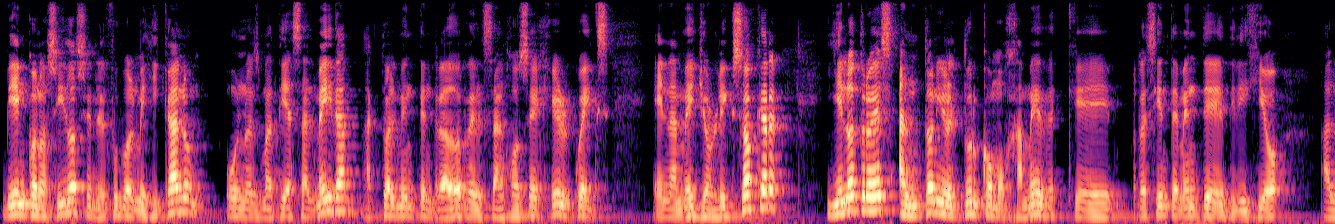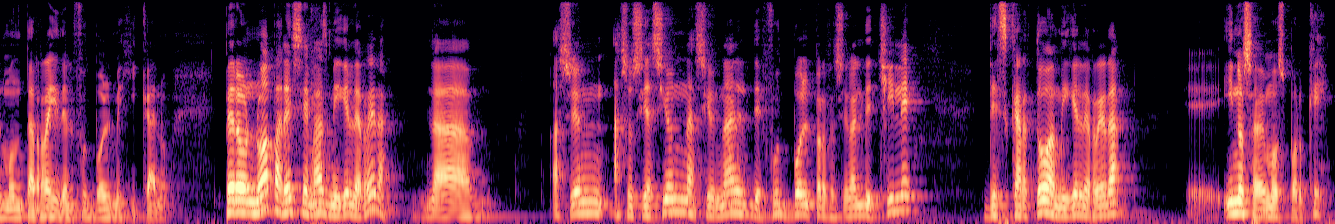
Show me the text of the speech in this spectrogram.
bien conocidos en el fútbol mexicano. Uno es Matías Almeida, actualmente entrenador del San José Earthquakes en la Major League Soccer. Y el otro es Antonio el Turco Mohamed, que recientemente dirigió al Monterrey del fútbol mexicano. Pero no aparece más Miguel Herrera. La Asociación Nacional de Fútbol Profesional de Chile descartó a Miguel Herrera eh, y no sabemos por qué.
